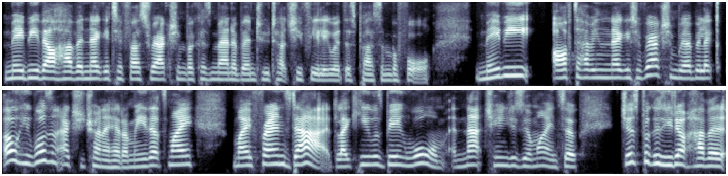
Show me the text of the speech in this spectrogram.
maybe they'll have a negative first reaction because men have been too touchy feely with this person before. Maybe after having the negative reaction, we'll be like, oh, he wasn't actually trying to hit on me. That's my my friend's dad. Like he was being warm, and that changes your mind. So just because you don't have a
